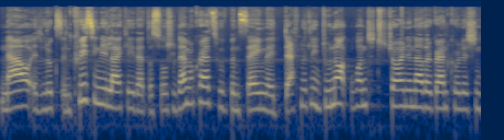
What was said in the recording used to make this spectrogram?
Now it looks increasingly likely that the Social Democrats, who've been saying they definitely do not want to join another grand coalition,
